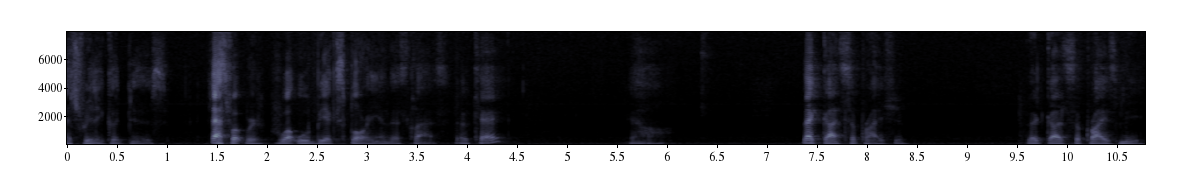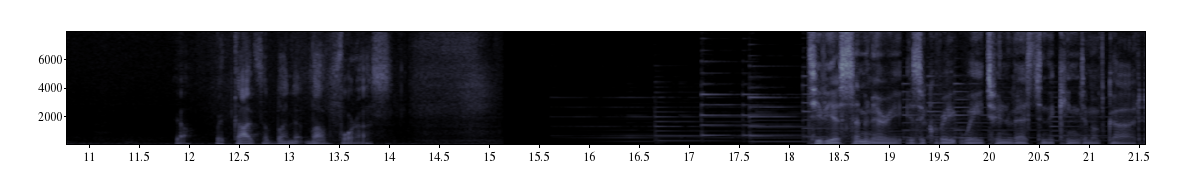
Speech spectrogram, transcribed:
That's really good news. That's what, we're, what we'll be exploring in this class, okay? Yeah. Let God surprise you. Let God surprise me. Yeah, with God's abundant love for us. TVS Seminary is a great way to invest in the kingdom of God.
